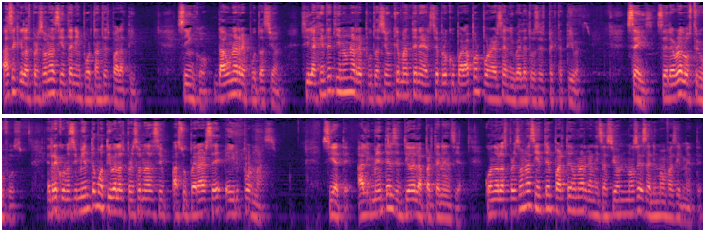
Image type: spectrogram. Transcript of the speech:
Hace que las personas sientan importantes para ti. 5. Da una reputación. Si la gente tiene una reputación que mantener, se preocupará por ponerse al nivel de tus expectativas. 6. Celebra los triunfos. El reconocimiento motiva a las personas a superarse e ir por más. 7. Alimenta el sentido de la pertenencia. Cuando las personas sienten parte de una organización, no se desaniman fácilmente.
